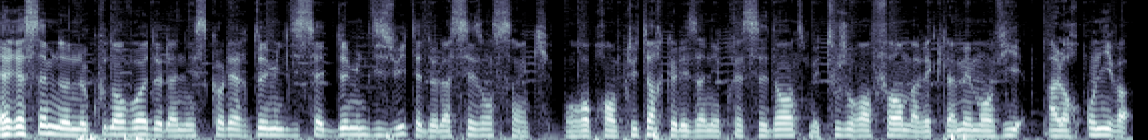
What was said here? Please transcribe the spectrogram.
RSM donne le coup d'envoi de l'année scolaire 2017-2018 et de la saison 5. On reprend plus tard que les années précédentes, mais toujours en forme avec la même envie, alors on y va.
